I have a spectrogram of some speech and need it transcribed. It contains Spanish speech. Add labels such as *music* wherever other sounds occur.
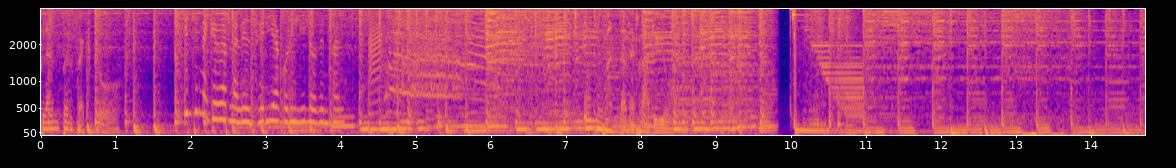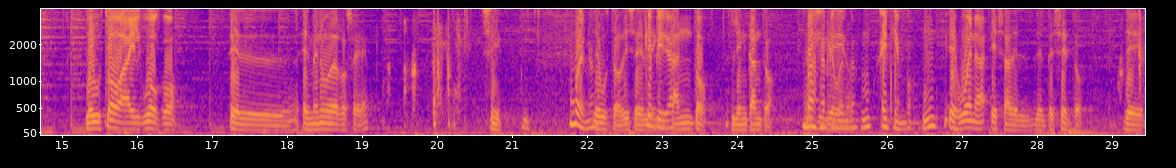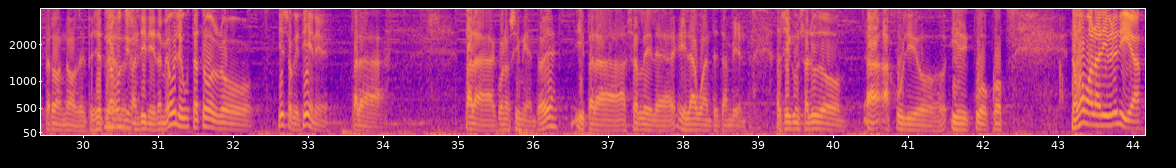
plan perfecto. ¿Qué tiene que ver la lencería con el hilo dental? Una banda de radio. Le gustó a El Guoco el, el menú de Rosé. ¿eh? Sí, Bueno, le gustó, dice, ¿Qué le pida? encantó, le encantó. vas pidiendo. bueno. Hay tiempo. Es buena esa del, del peseto, de, perdón, no, del peseto La de. Fantini también. Hoy le gusta todo lo, y eso que tiene para, para conocimiento, ¿eh? Y para hacerle la- el aguante también. Así que un saludo a, a Julio y Cuoco. Nos vamos a la librería.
